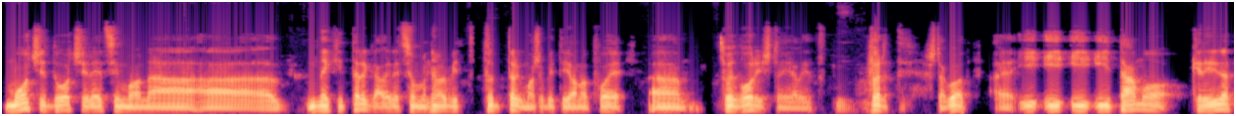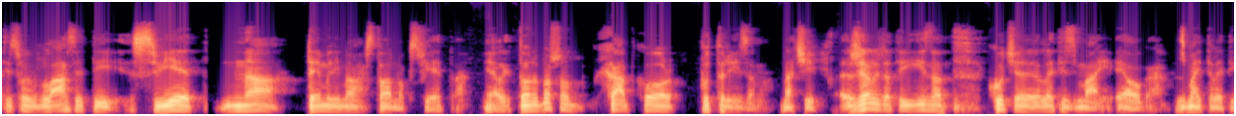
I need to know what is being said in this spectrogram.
moći doći recimo na neki trg, ali recimo ne mora biti trg, može biti ono tvoje, a, tvoje dvorište, jeli, vrt, šta god. I, i, i, i tamo kreirati svoj vlastiti svijet na temeljima stvarnog svijeta. Jeli? To je baš ono hardcore futurizam. Znači, želiš da ti iznad kuće leti zmaj, evo ga, zmaj te leti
